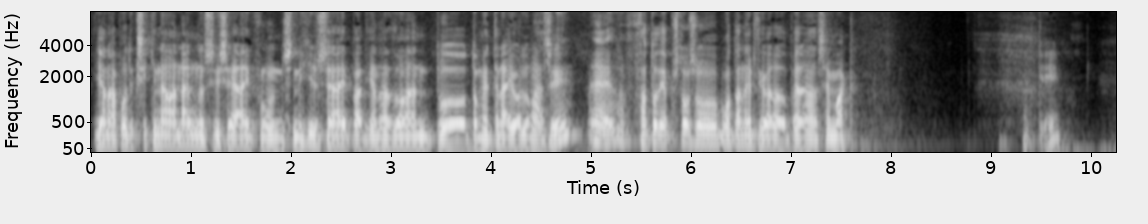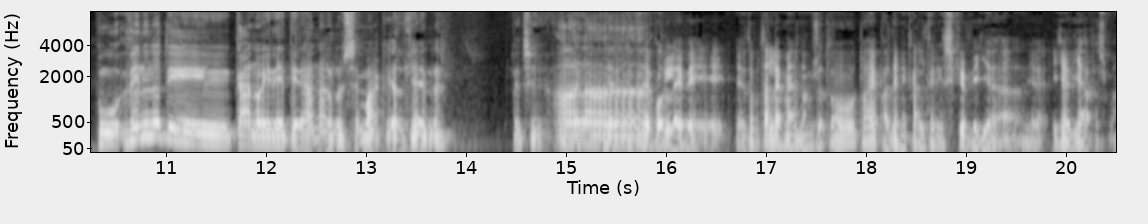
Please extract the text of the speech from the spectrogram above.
για να πω ότι ξεκινάω ανάγνωση σε iPhone, συνεχίζω σε iPad για να δω αν το, το μετράει όλο μαζί, ε, θα το διαπιστώσω όταν έρθει η ώρα εδώ πέρα σε Mac. Okay. Που δεν είναι ότι κάνω ιδιαίτερη ανάγνωση σε Mac, η αλήθεια είναι. Έτσι, αλλά... Δεν δε βολεύει. Εδώ που τα λέμε, νομίζω το, το iPad είναι η καλύτερη συσκευή για, για, για διάβασμα.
